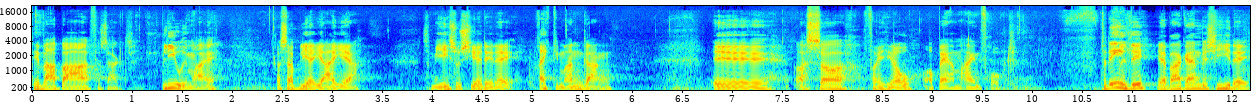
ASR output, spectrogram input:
det var bare at få sagt, bliv i mig, og så bliver jeg jer. Som Jesus siger det i dag, rigtig mange gange. Øh, og så får I lov at bære mig en frugt. Så det er egentlig det, jeg bare gerne vil sige i dag.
